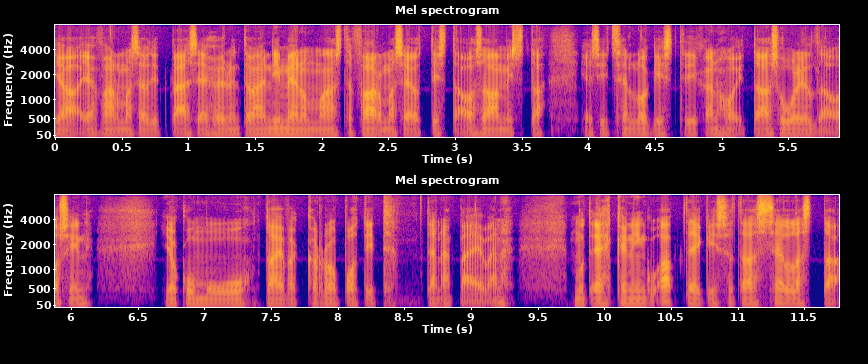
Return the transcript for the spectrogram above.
ja, ja farmaseutit pääsee hyödyntämään nimenomaan sitä farmaseuttista osaamista ja sitten sen logistiikan hoitaa suurilta osin joku muu tai vaikka robotit tänä päivänä. Mutta ehkä niin kuin apteekissa taas sellaista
